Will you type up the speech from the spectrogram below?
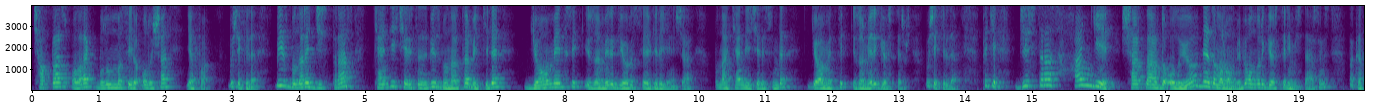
çapraz olarak bulunmasıyla oluşan yapı. Bu şekilde. Biz bunlara cis trans kendi içerisinde biz bunlara tabii ki de geometrik izomeri diyoruz sevgili gençler. Bunlar kendi içerisinde geometrik izomeri gösterir. Bu şekilde. Peki cis-trans hangi şartlarda oluyor? Ne zaman olmuyor? Bir onları göstereyim isterseniz. Bakın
